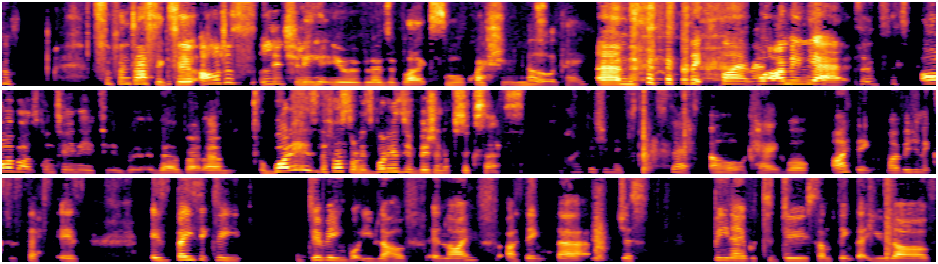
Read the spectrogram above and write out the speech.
So fantastic. So I'll just literally hit you with loads of like small questions. oh, okay. Um, Quick fire round. well, I mean, yeah. So it's, it's all about spontaneity there. But um, what is the first one? Is what is your vision of success? My vision of success. Oh, okay. Well, I think my vision of success is is basically doing what you love in life. I think that just being able to do something that you love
